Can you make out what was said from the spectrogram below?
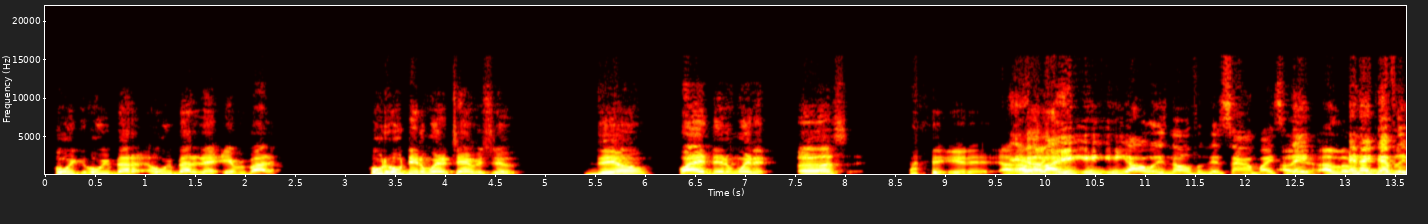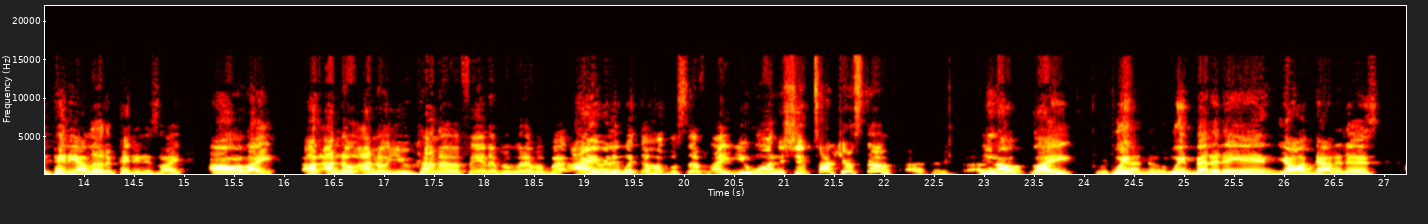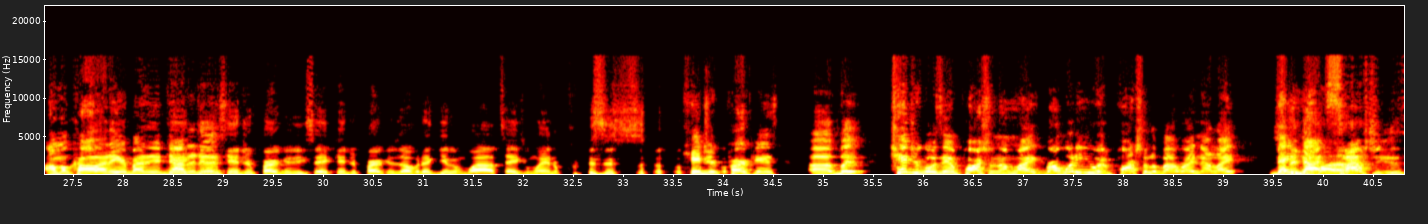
Who we who we better who we better than everybody? Who who didn't win a championship? Them. Why they didn't win it? Us. yeah, that- I- I yeah, like, that. he, he he always known for good sound bites. Oh, And they yeah, I love and it. they definitely petty. I love the pettiness. Like I don't like. I, I know I know you kind of a fan of it, whatever. But I ain't really with the humble stuff. Like you won the ship, talk your stuff. I agree. I You know, like we we better than y'all doubted us. I'm gonna call out everybody that doubted us. Kendrick Perkins. He said Kendrick Perkins over there giving wild takes and wearing a prison suit. Kendrick Perkins. Uh, but Kendrick was impartial. And I'm like, bro, what are you impartial about right now? Like they Speak not slouches.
